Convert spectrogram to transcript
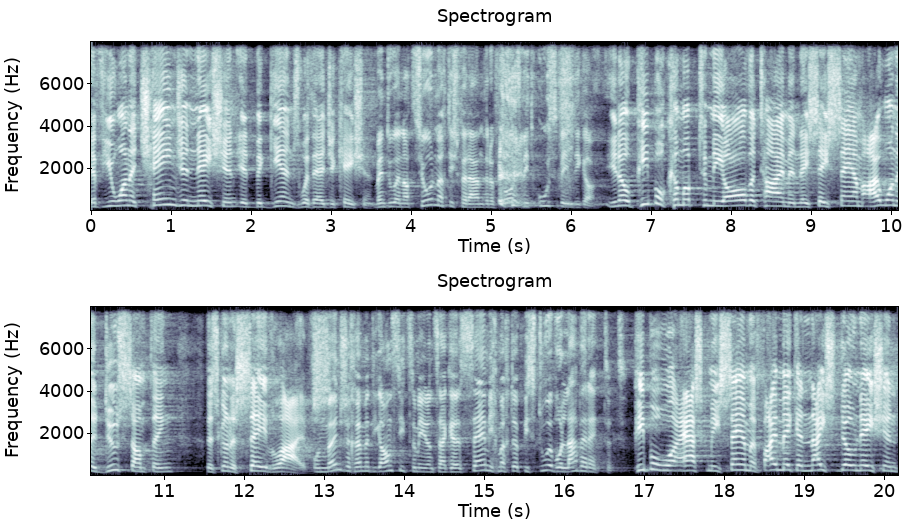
If you want to change a nation, it begins with education. Wenn du eine Nation möchtest verändern, fängt es mit Ausbildung an. You know, people come up to me all the time and they say, Sam, I want to do something that's going to save lives. Und Menschen kommen die ganze Zeit zu mir und sagen, Sam, ich möchte etwas tun, das Leben rettet. People will ask me, Sam, if I make a nice donation,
